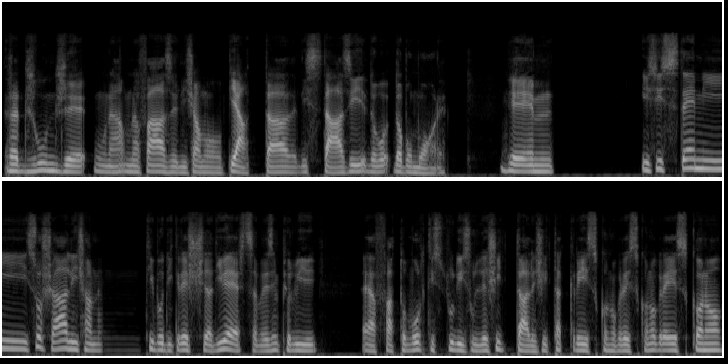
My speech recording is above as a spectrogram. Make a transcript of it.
raggiunge una, una fase, diciamo, piatta di stasi, dopo, dopo muore. E, ehm, I sistemi sociali hanno un tipo di crescita diversa, per esempio lui eh, ha fatto molti studi sulle città, le città crescono, crescono, crescono,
